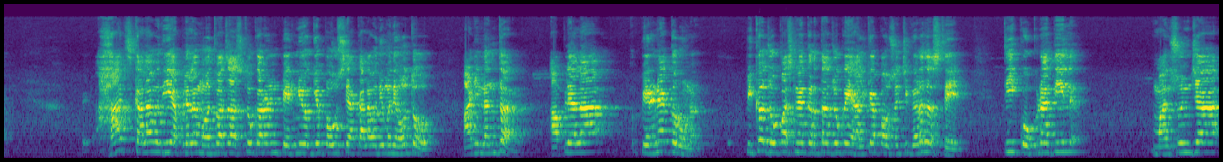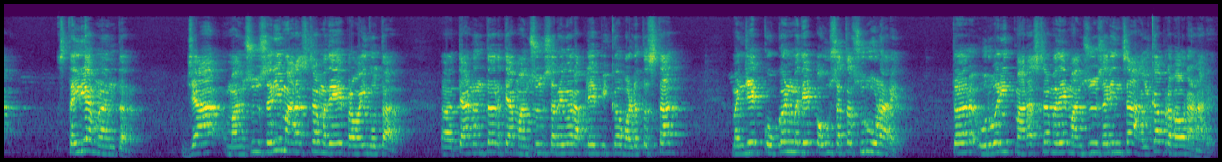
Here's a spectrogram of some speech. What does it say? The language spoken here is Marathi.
हाच कालावधी आपल्याला महत्त्वाचा असतो कारण पेरणीयोग्य पाऊस या कालावधीमध्ये होतो. आणि नंतर आपल्याला पेरण्या करून पिकं जोपासण्याकरता जो काही हलक्या पावसाची गरज असते ती कोकणातील मान्सूनच्या स्थैर्यानंतर ज्या मान्सून सरी महाराष्ट्रामध्ये प्रवाहित होतात त्यानंतर त्या मान्सून सरीवर आपले पिकं वाढत असतात. म्हणजे कोकणमध्ये पाऊस आता सुरू होणार आहे. तर उर्वरित महाराष्ट्रामध्ये मान्सून सरींचा हलका प्रभाव राहणार आहे.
